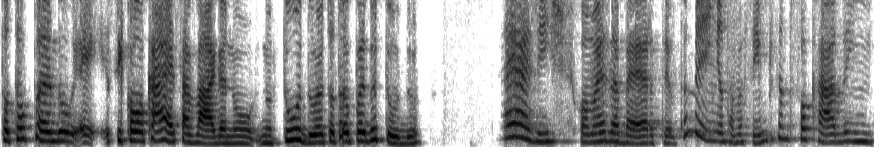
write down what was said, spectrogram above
tô topando, eh, se colocar essa vaga no, no tudo, eu tô topando tudo. É, a gente ficou mais aberta. Eu também, eu estava 100% focada em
